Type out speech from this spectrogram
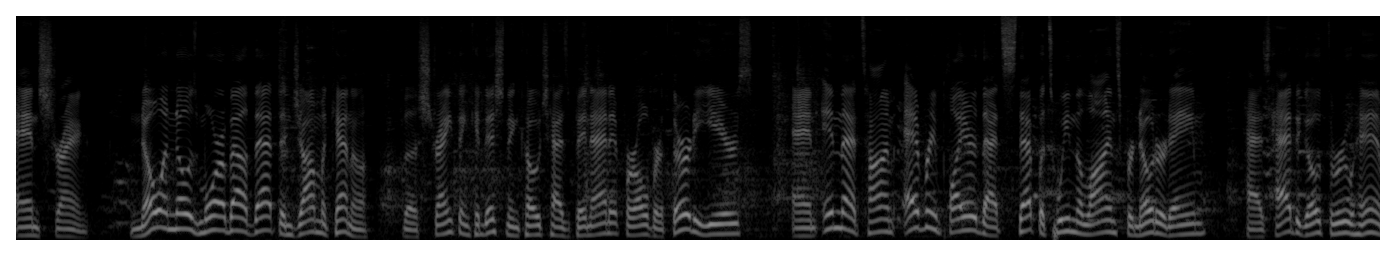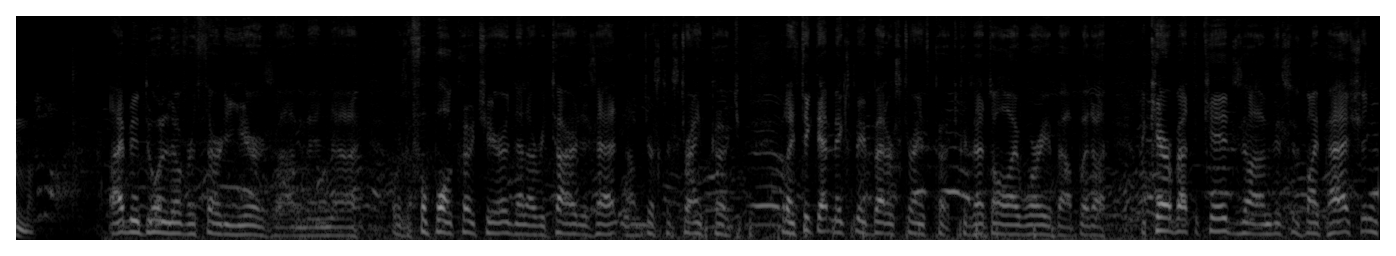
and strength. No one knows more about that than John McKenna. The strength and conditioning coach has been at it for over 30 years, and in that time, every player that stepped between the lines for Notre Dame has had to go through him. I've been doing it over 30 years. Um, and uh, I was a football coach here, and then I retired as that, and I'm just a strength coach. But I think that makes me a better strength coach because that's all I worry about. But uh, I care about the kids. Um, this is my passion,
